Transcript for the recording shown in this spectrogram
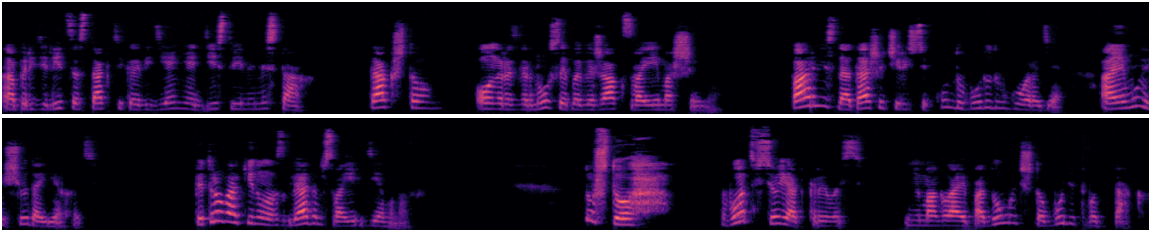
Определиться с тактикой ведения действий на местах. Так что он развернулся и побежал к своей машине. Парни с Наташей через секунду будут в городе, а ему еще доехать. Петрова окинула взглядом своих демонов. Ну что, вот все и открылось. Не могла и подумать, что будет вот так.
